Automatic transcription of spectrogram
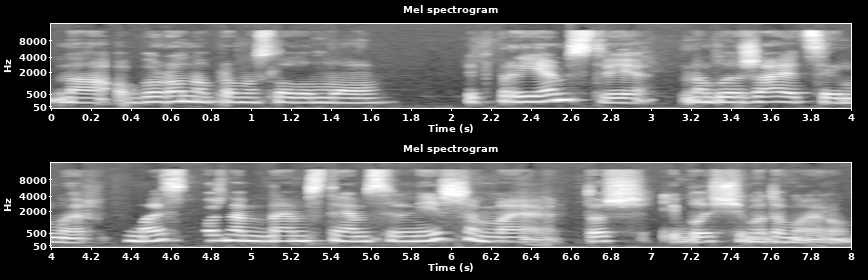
на оборонно-промисловому підприємстві наближає цей мир. Ми з кожним днем стаємо сильнішими, тож і ближчими до миру.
